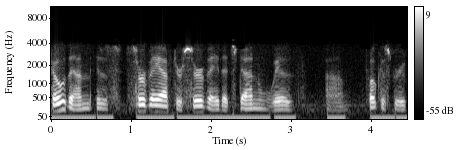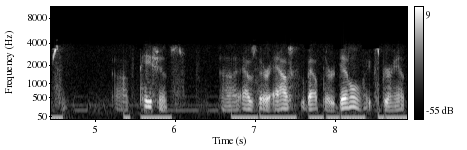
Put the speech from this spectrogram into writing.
show them is survey after survey that's done with um, focus groups of patients uh, as they're asked about their dental experience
